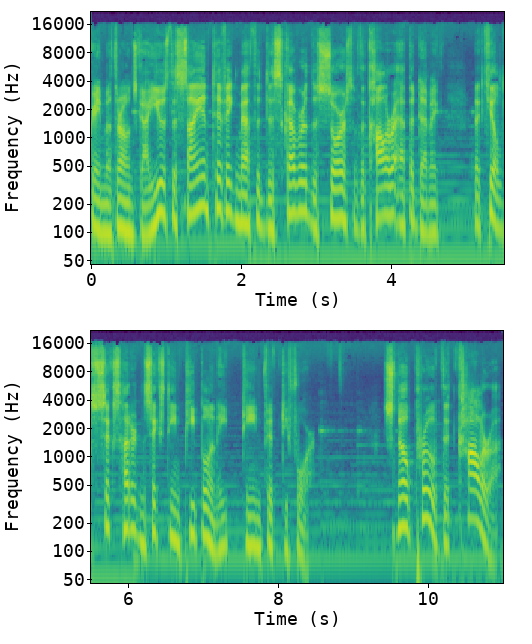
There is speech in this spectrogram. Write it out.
Game of Thrones guy, used the scientific method to discover the source of the cholera epidemic that killed 616 people in 1854. Snow proved that cholera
